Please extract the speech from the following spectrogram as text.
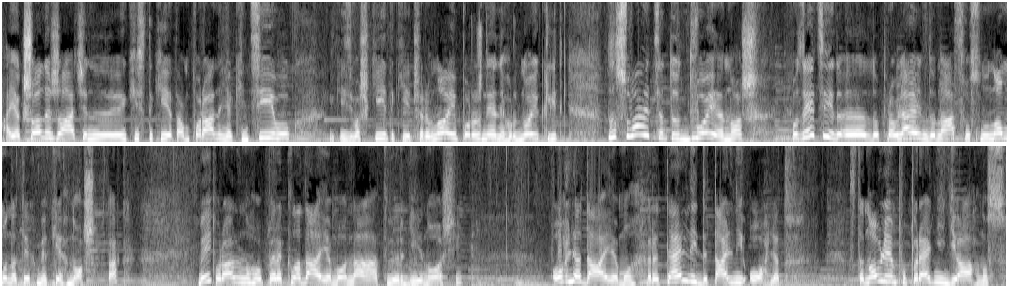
А якщо лежачі, ну, якісь такі там поранення кінцівок, якісь важкі такі черевної порожнини, грудної клітки, засуваються двоє нож. Позиції е, доправляють до нас в основному на тих м'яких ножах. Так? Ми пораненого перекладаємо на тверді ноші, оглядаємо ретельний детальний огляд, встановлюємо попередній діагноз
